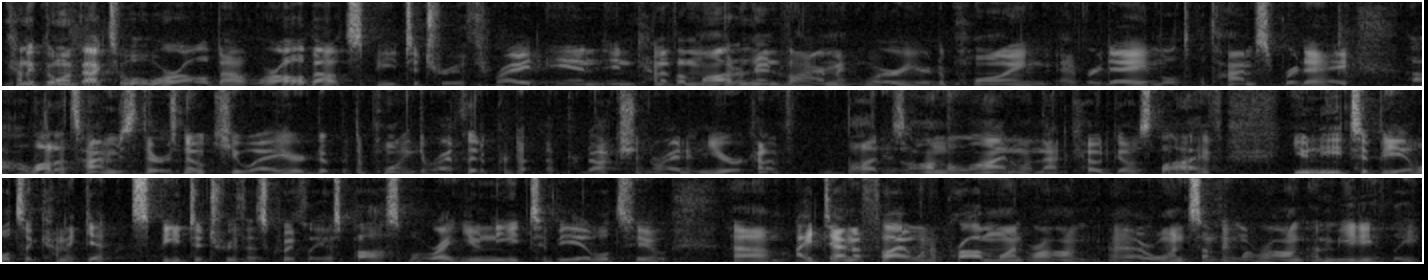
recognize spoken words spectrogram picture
kind of going back to what we're all about, we're all about speed to truth, right? And in kind of a modern environment where you're deploying every day, multiple times per day, uh, a lot of times there's no QA, you're de deploying directly to produ production, right? And your kind of butt is on the line when that code goes live. You need to be able to kind of get speed to truth as quickly as possible, right? You need to be able to um, identify when a problem went wrong uh, or when something went wrong immediately,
